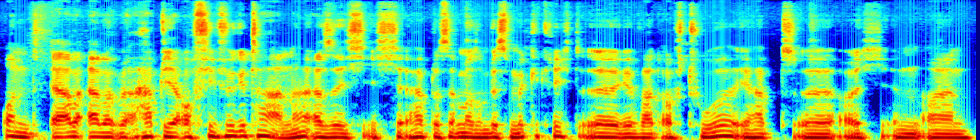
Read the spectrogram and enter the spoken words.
Und aber, aber habt ihr auch viel für getan, ne? Also ich, ich habe das immer so ein bisschen mitgekriegt. Äh, ihr wart auf Tour, ihr habt äh, euch in euren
